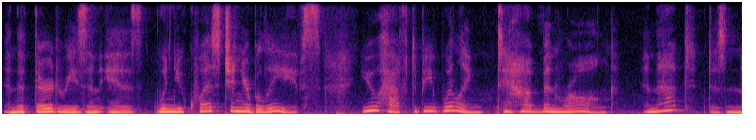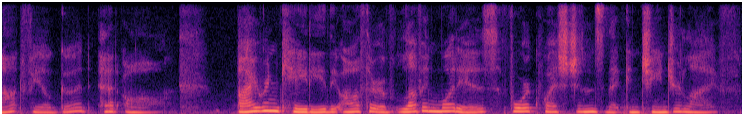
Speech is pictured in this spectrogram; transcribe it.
And the third reason is when you question your beliefs, you have to be willing to have been wrong, and that does not feel good at all. Byron Katie, the author of Loving What Is Four Questions That Can Change Your Life,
